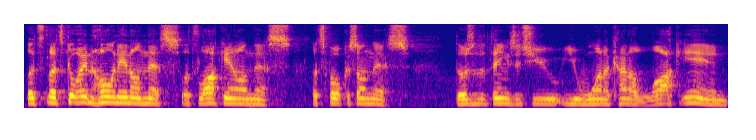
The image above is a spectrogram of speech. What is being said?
Let's let's go ahead and hone in on this. Let's lock in on this. Let's focus on this. Those are the things that you you want to kind of lock in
